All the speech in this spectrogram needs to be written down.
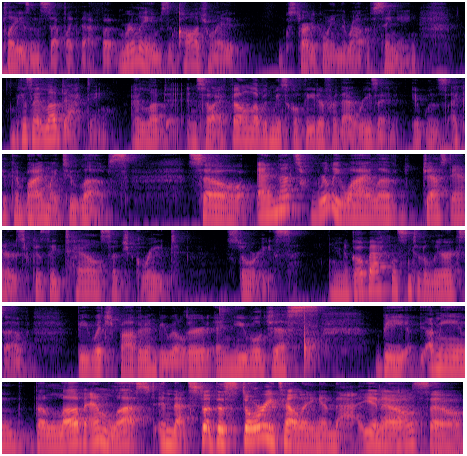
plays and stuff like that. But really it was in college where I started going the route of singing because I loved acting. I loved it. And so I fell in love with musical theater for that reason. It was I could combine my two loves. So, and that's really why I love jazz standards because they tell such great stories. You know, go back and listen to the lyrics of Bewitched, Bothered, and Bewildered, and you will just be, I mean, the love and lust in that, sto- the storytelling in that, you know? Yeah. So,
